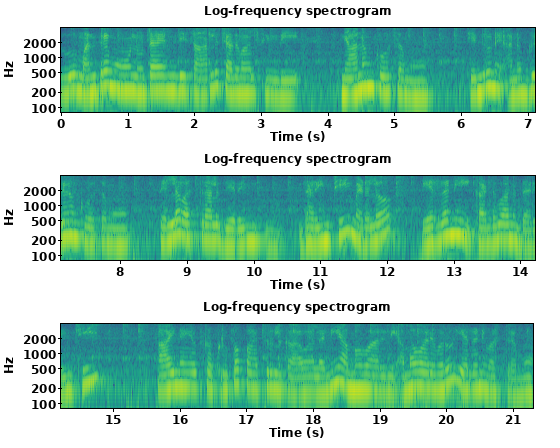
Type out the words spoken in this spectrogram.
మంత్రము నూట ఎనిమిది సార్లు చదవాల్సింది. జ్ఞానం కోసము చంద్రుని అనుగ్రహం కోసము తెల్ల వస్త్రాలు జరి ధరించి మెడలో ఎర్రని కండువాను ధరించి ఆయన యొక్క కృప పాత్రులు కావాలని అమ్మవారిని అమ్మవారెవరు? ఎర్రని వస్త్రము.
